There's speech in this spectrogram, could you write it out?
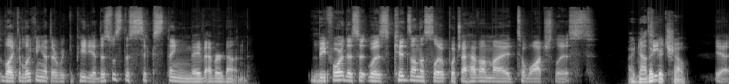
like looking at their Wikipedia. This was the sixth thing they've ever done. Before this, it was Kids on the Slope, which I have on my to watch list. Another T- good show. Yeah,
